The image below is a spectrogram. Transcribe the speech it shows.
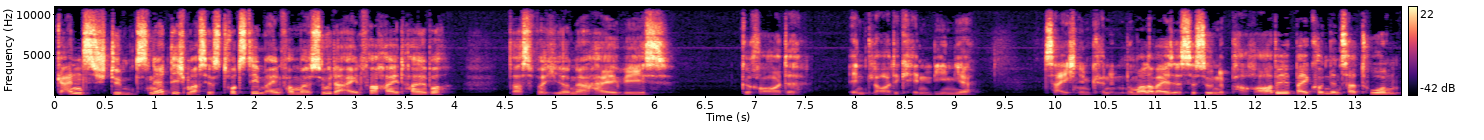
ganz stimmt es nicht. Ich mache es jetzt trotzdem einfach mal so, der Einfachheit halber, dass wir hier eine halbwegs gerade Entladekennlinie zeichnen können. Normalerweise ist es so eine Parabel bei Kondensatoren,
